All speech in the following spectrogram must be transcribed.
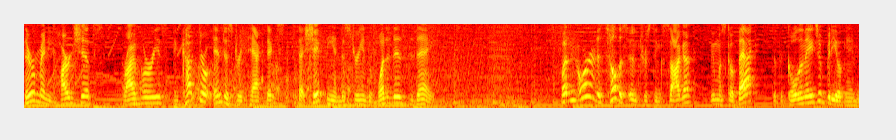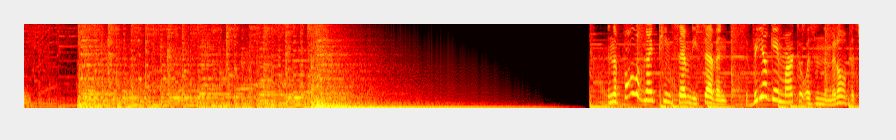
there are many hardships, rivalries, and cutthroat industry tactics that shaped the industry into what it is today. But in order to tell this interesting saga, we must go back to the golden age of video gaming. In the fall of 1977, the video game market was in the middle of its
